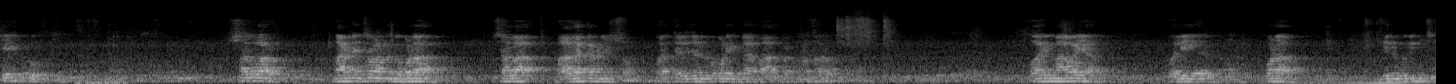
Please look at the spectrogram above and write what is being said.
షేక్ సల్వార్ మరణించడం అన్నది కూడా చాలా బాధాకర విషయం. వారి తల్లిదండ్రులు కూడా ఇంకా బాధపడుతున్నారు. వారి మావయ్య బలి గారు కూడా దీని గురించి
